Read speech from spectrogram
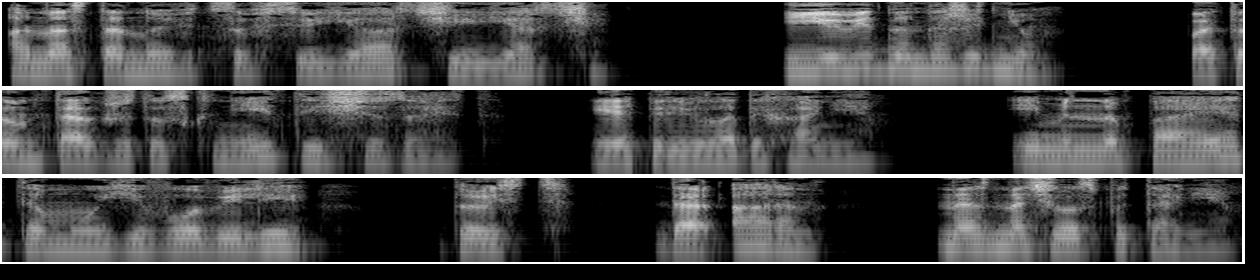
Она становится все ярче и ярче. Ее видно даже днем. Потом также тускнеет и исчезает. Я перевела дыхание. Именно поэтому его вели, то есть Дар Аарон, назначил испытание.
